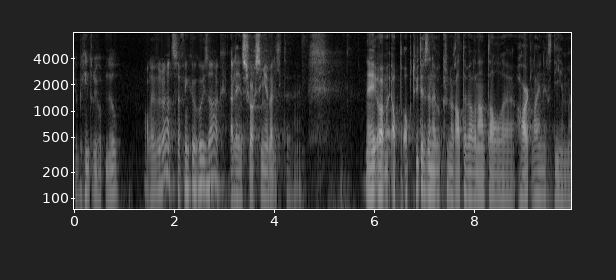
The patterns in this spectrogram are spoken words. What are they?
je begint terug op nul. Al even uit, dat vind ik een goede zaak. Alleen schorsingen wellicht. Uh... Nee, maar op, op Twitter zijn er ook nog altijd wel een aantal uh, hardliners die hem uh,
